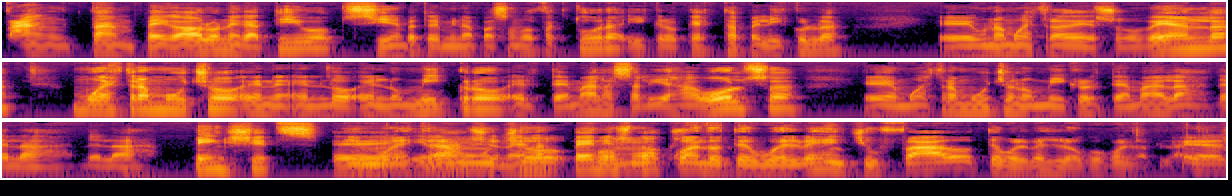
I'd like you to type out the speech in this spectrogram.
tan, tan pegado a lo negativo, siempre termina pasando factura. Y creo que esta película es una muestra de eso. Véanla, muestra mucho en, en, lo, en lo micro el tema de las salidas a bolsa, eh, muestra mucho en lo micro el tema de las, de las, de las pink sheets y eh, muestra las acciones de mucho las penny cómo cuando te vuelves enchufado, te vuelves loco con la plata. Es así,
